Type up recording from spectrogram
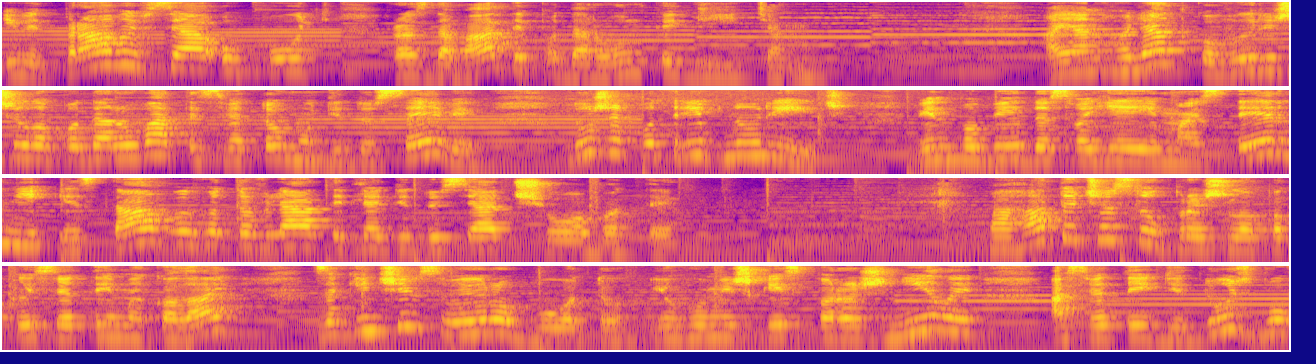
і відправився у путь роздавати подарунки дітям. А янголятко вирішило подарувати святому дідусеві дуже потрібну річ. Він побіг до своєї майстерні і став виготовляти для дідуся чоботи. Багато часу пройшло, поки святий Миколай закінчив свою роботу. Його мішки спорожніли, а святий дідусь був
